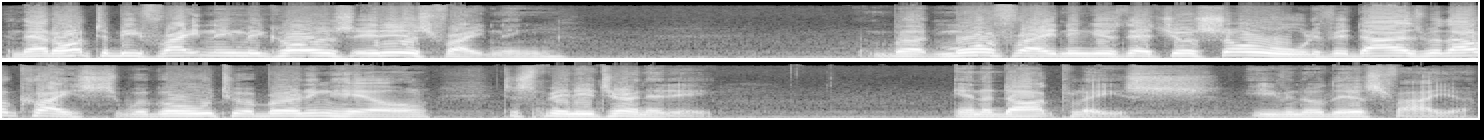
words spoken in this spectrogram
And that ought to be frightening because it is frightening. But more frightening is that your soul, if it dies without Christ, will go to a burning hell to spend eternity. in a dark place, even though there's fire.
